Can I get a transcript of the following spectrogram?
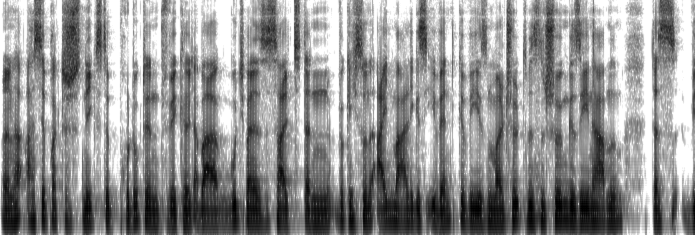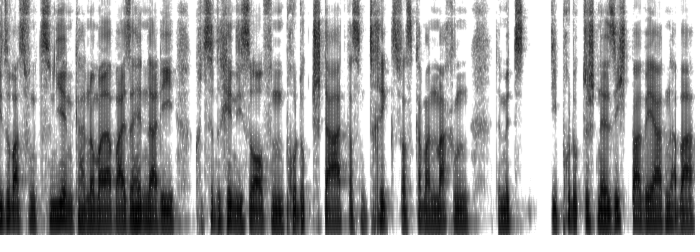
Und dann hast du praktisch das nächste Produkt entwickelt. Aber gut, ich meine, es ist halt dann wirklich so ein einmaliges Event gewesen, mal schön, zumindest schön gesehen haben, dass wie sowas funktionieren kann. Normalerweise Händler, die konzentrieren sich so auf einen Produktstart, was sind Tricks, was kann man machen, damit die Produkte schnell sichtbar werden. Aber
